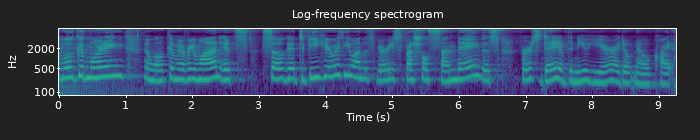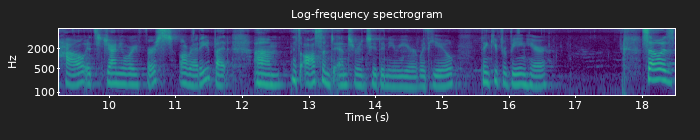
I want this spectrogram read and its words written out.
well, good morning and welcome, everyone. It's so good to be here with you on this very special Sunday, this first day of the new year. I don't know quite how. It's January 1st already, but um, it's awesome to enter into the new year with you. Thank you for being here. So, as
